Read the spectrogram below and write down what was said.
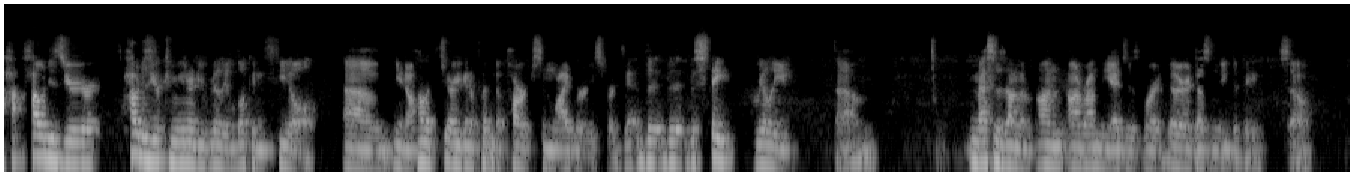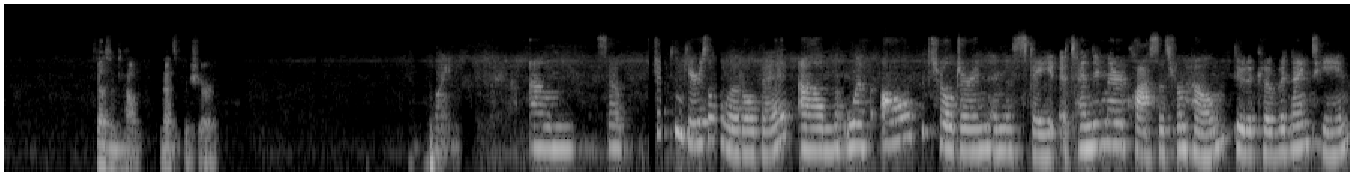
how, how, does your how does your community really look and feel? Um, you know, how much are you going to put into parks and libraries, for example? The the, the state really um, messes on the on, on around the edges where it, where it doesn't need to be. So doesn't help. That's for sure. Point. Um, so shifting gears a little bit, um, with all the children in the state attending their classes from home due to COVID-19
